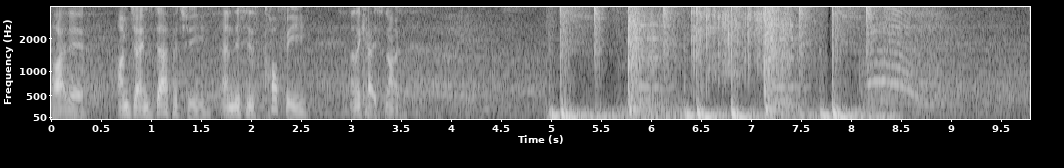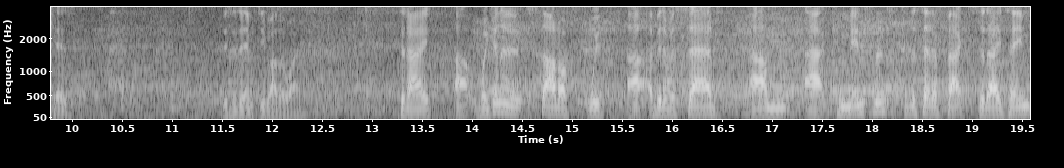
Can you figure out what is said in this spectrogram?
Hi there, I'm James d'Apice, and this is Coffee and a Case Note. Kez. This is empty, by the way. Today, uh, we're going to start off with uh, a bit of a sad um, uh, commencement to the set of facts today, team.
